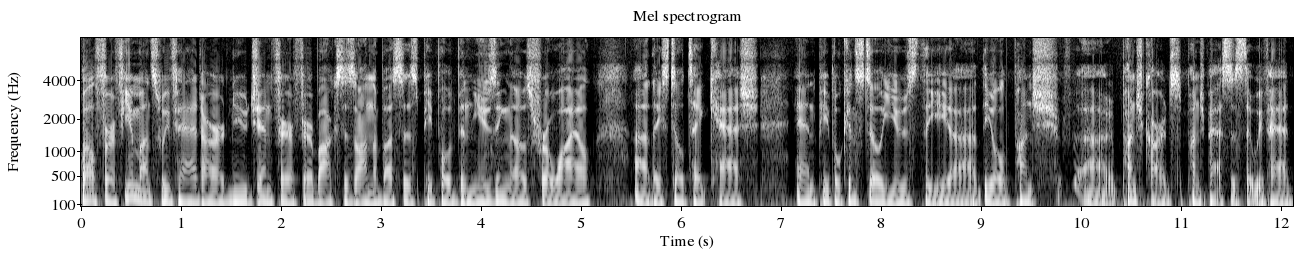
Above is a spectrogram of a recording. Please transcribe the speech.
Well, for a few months, we've had our new GenFare fare boxes on the buses. People have been using those for a while. Uh, they still take cash, and people can still use the the old punch punch cards, punch passes that we've had.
